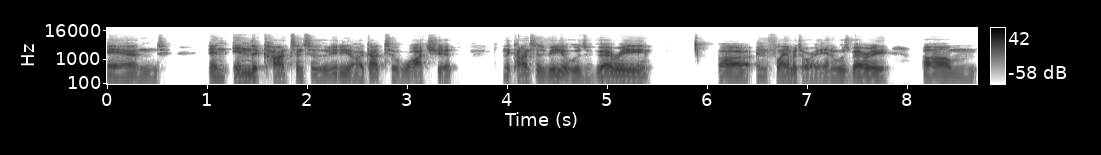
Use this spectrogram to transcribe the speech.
And and in the contents of the video, I got to watch it. The contents of the video, it was very uh, inflammatory and it was very um,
